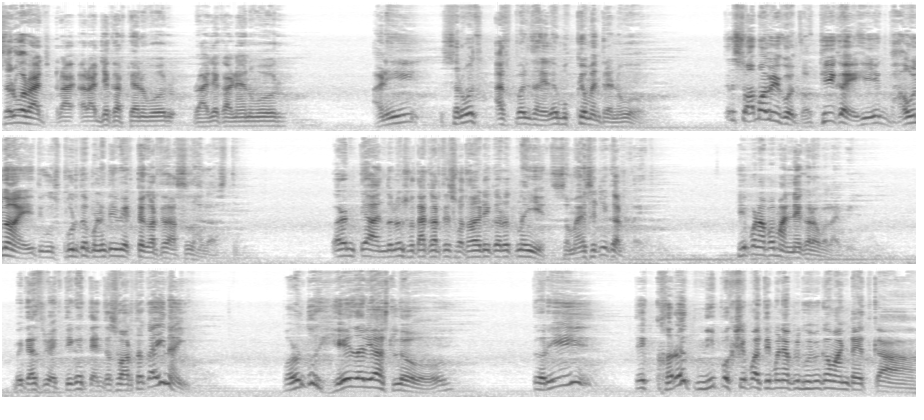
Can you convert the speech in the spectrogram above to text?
सर्व राज रा राज्यकर्त्यांवर राजकारण्यांवर आणि सर्वच आजपर्यंत झालेल्या मुख्यमंत्र्यांवर. तर स्वाभाविक होतं. ठीक आहे ही एक भावना आहे ती उत्स्फूर्तपणे ते व्यक्त करतात असं झालं असतं. कारण ते आंदोलन स्वतः करते स्वतःसाठी करत नाही आहेत समाजासाठी करतायत. हे पण आपण मान्य करावं लागेल. मी त्याच व्यक्तिगत त्यांचा स्वार्थ काही नाही. परंतु हे जरी असलं तरी ते खरंच निपक्षपातीपणे आपली भूमिका मांडतायत का?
